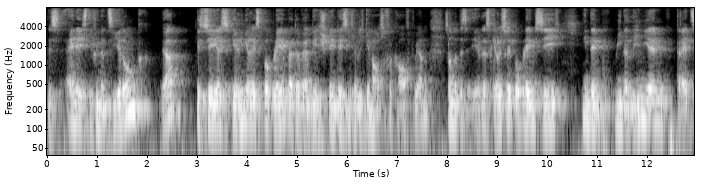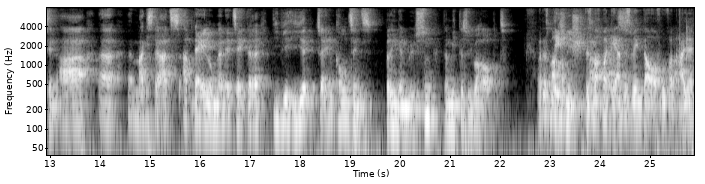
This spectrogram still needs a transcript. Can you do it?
das eine ist die Finanzierung, ja, ich sehe als geringeres Problem, weil da werden die Stände sicherlich genauso verkauft werden, sondern das, das größere Problem sehe ich in den Wiener Linien, 13a, äh, Magistratsabteilungen etc., die wir hier zu einem Konsens bringen müssen, damit das überhaupt aber das macht technisch. Man, das macht man gern, deswegen der Aufruf an alle,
